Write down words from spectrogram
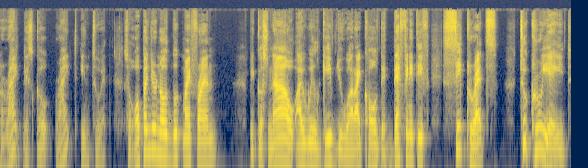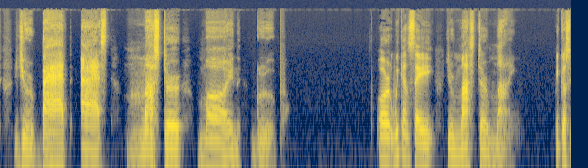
All right, let's go right into it. So open your notebook, my friend, because now I will give you what I call the definitive secrets to create your badass mastermind group. Or we can say your mastermind, because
